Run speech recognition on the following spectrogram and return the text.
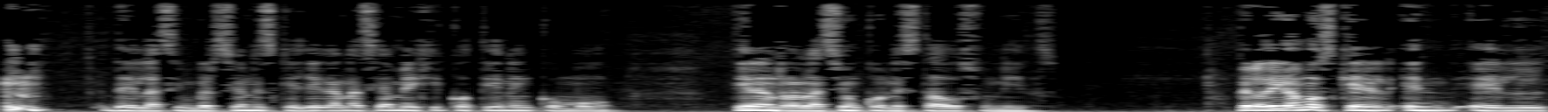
de las inversiones que llegan hacia México tienen como tienen relación con Estados Unidos. Pero digamos que el, el el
